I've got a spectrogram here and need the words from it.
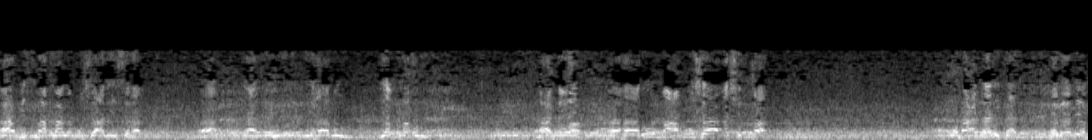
ها مثل ما قال موسى عليه السلام ها يعني لهارون يا ابن أم. مع إنه هارون مع موسى أشقاء. ومع ذلك هذا ابن ام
